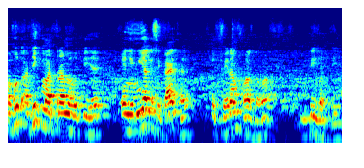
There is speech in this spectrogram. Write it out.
बहुत अधिक मात्रा में होती है। एनीमिया की शिकायत है तो फेरम फॉस दवा दी जाती है।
